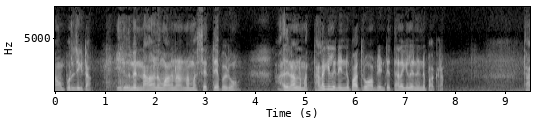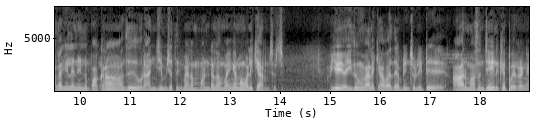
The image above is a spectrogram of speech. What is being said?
அவன் புரிஞ்சுக்கிட்டான். இது வந்து நானும் வாங்கினான்னா நம்ம செத்தே போயிடுவோம். அதனால நம்ம தலைகீழ நின்று பார்த்துருவோம் அப்படின்ட்டு தலைகீழ நின்று பார்க்குறான் தலைகீழ நின்று பார்க்குறான் அது ஒரு அஞ்சு நிமிஷத்துக்கு மேலே மண்டலம் பயங்கரமாக வலிக்க ஆரம்பிச்சிருச்சு. ஐயோ இதுவும் வேலைக்கு ஆகாது அப்படின்னு சொல்லிட்டு ஆறு மாதம் ஜெயிலுக்கே போயிடுறேங்க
